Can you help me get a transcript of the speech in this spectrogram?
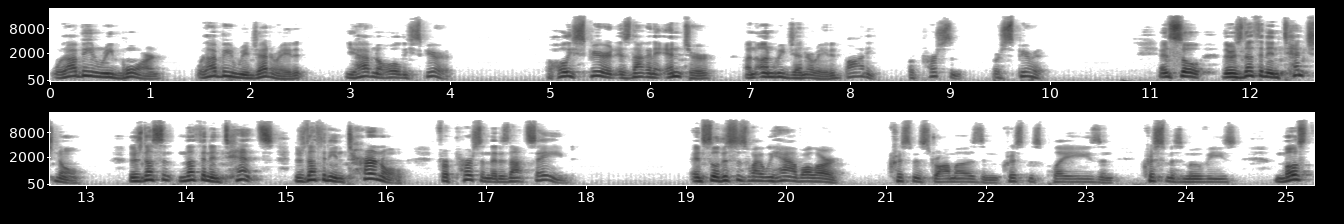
without being reborn, without being regenerated, you have no Holy Spirit. The Holy Spirit is not going to enter an unregenerated body or person or spirit. And so there's nothing intentional. There's nothing, nothing intense. There's nothing internal for a person that is not saved. And so this is why we have all our Christmas dramas and Christmas plays and Christmas movies. Most,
